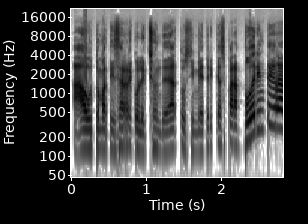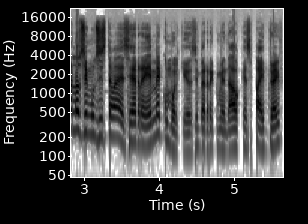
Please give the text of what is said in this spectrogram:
a automatizar recolección de datos y métricas para poder integrarlos en un sistema de CRM como el que yo siempre he recomendado, que es Pipedrive,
